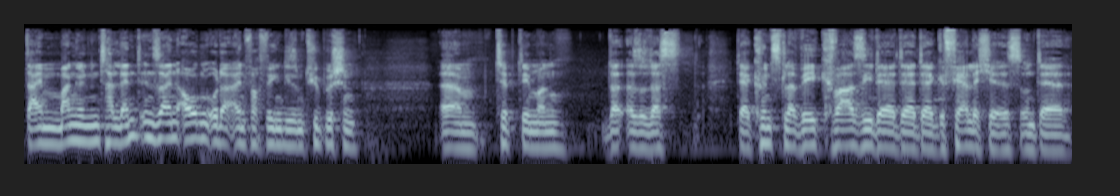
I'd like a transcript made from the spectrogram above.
deinem mangelnden Talent in seinen Augen oder einfach wegen diesem typischen ähm, Tipp, den man, da, also dass der Künstlerweg quasi der, der, der gefährliche ist und der,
